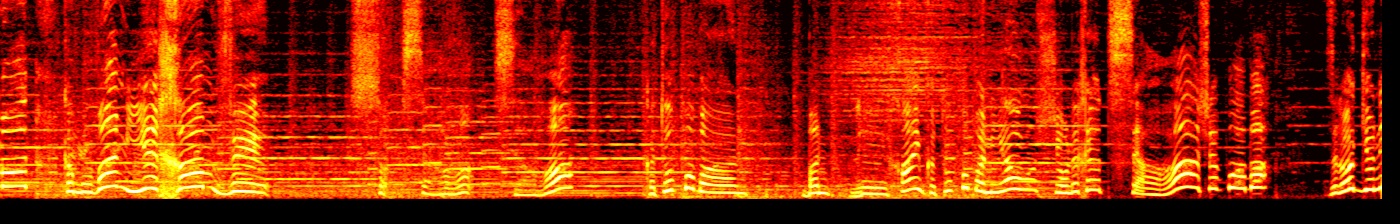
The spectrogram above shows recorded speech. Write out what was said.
מאוד, כמובן יהיה חם ו... שערה? שערה? כתוב פה ב... ב... חיים, כתוב פה בנייר שהולך להיות שערה השבוע הבא? זה לא הגיוני,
